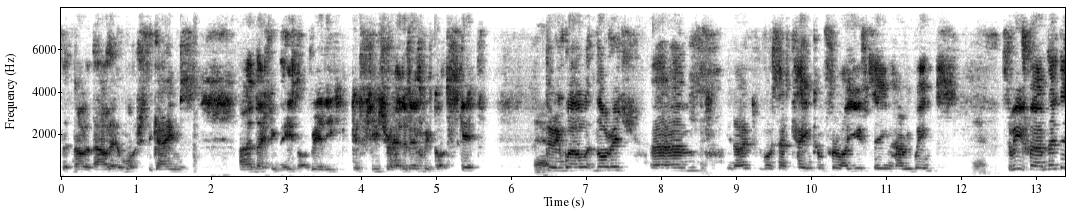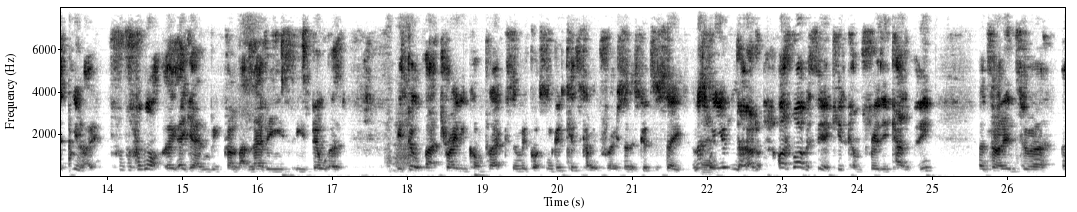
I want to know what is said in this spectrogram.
that know about it and watch the games, uh, they think that he's got a really good future ahead of him. We've got Skipp yeah. doing well at Norwich. Um, you know, we've also had Kane come through our youth team, Harry Winks. Yeah. So we've, um, they, they, you know, for, for what again we've got about Levy. He's, he's built a, he's built that training complex, and we've got some good kids coming through. So it's good to see. And that's Yeah. what you, know. I'd, I'd rather see a kid come through the academy and turn into a,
